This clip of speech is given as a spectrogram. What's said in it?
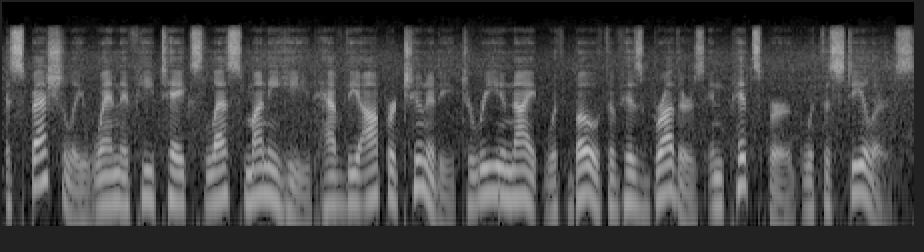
especially when if he takes less money he'd have the opportunity to reunite with both of his brothers in Pittsburgh with the Steelers.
